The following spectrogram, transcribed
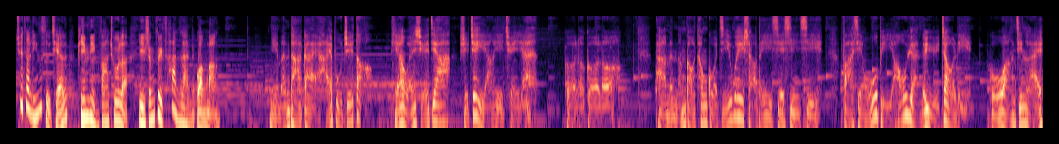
却在临死前拼命发出了一声最灿烂的光芒。你们大概还不知道，天文学家是这样一群人：咕噜咕噜，他们能够通过极微少的一些信息，发现无比遥远的宇宙里。古往今来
